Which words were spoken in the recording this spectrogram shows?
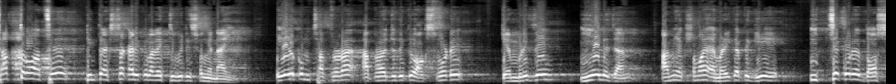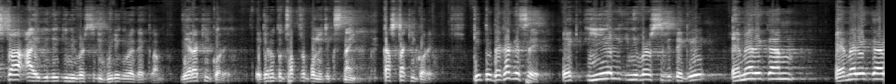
ছাত্র আছে, কিন্তু এক্সট্রা কারিকুলার অ্যাক্টিভিটির সঙ্গে নাই। এরকম ছাত্ররা, আপনারা যদি কেউ অক্সফোর্ডে ক্যামব্রিজে ইয়েলে যান আমি এক সময় আমেরিকাতে গিয়ে ইচ্ছে করে দশটা আইভি লিগ ইউনিভার্সিটি ঘুরে ঘুরে দেখলাম এরা কি করে? এখানে তো ছাত্র পলিটিক্স নাই। কাজটা কি করে? কিন্তু দেখা গেছে, এক ইয়েল ইউনিভার্সিটি থেকে আমেরিকান আমেরিকার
